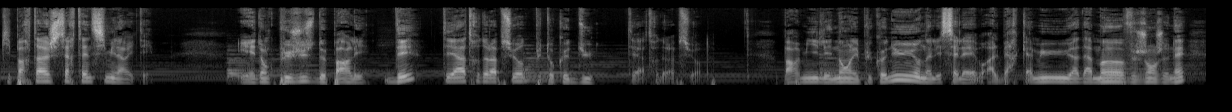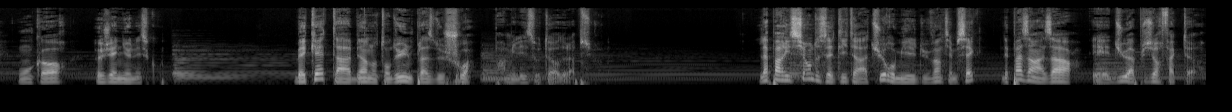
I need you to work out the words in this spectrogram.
qui partagent certaines similarités. Il est donc plus juste de parler des théâtres de l'absurde plutôt que du théâtre de l'absurde. Parmi les noms les plus connus, on a les célèbres Albert Camus, Adamov, Jean Genet ou encore Eugène Ionesco. Beckett a bien entendu une place de choix parmi les auteurs de l'absurde. L'apparition de cette littérature au milieu du XXe siècle n'est pas un hasard et est due à plusieurs facteurs.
